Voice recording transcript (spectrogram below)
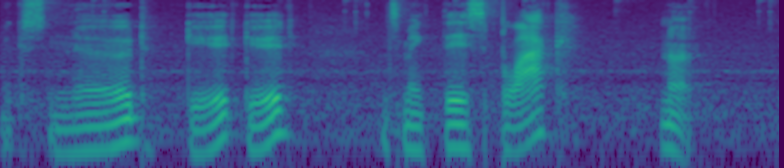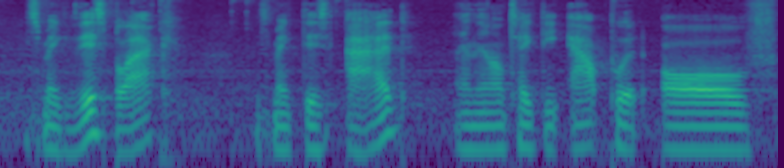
Mix node, good, good. Let's make this black. No, let's make this black. Let's make this add, and then I'll take the output of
